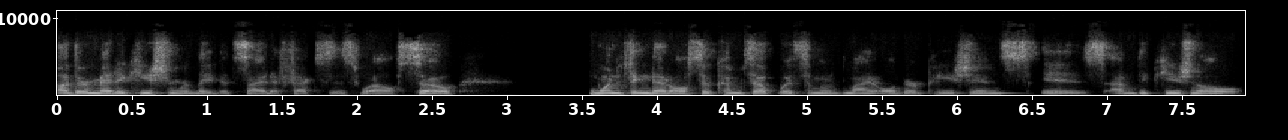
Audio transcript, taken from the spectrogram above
other medication related side effects as well. So one thing that also comes up with some of my older patients is um, the occasional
